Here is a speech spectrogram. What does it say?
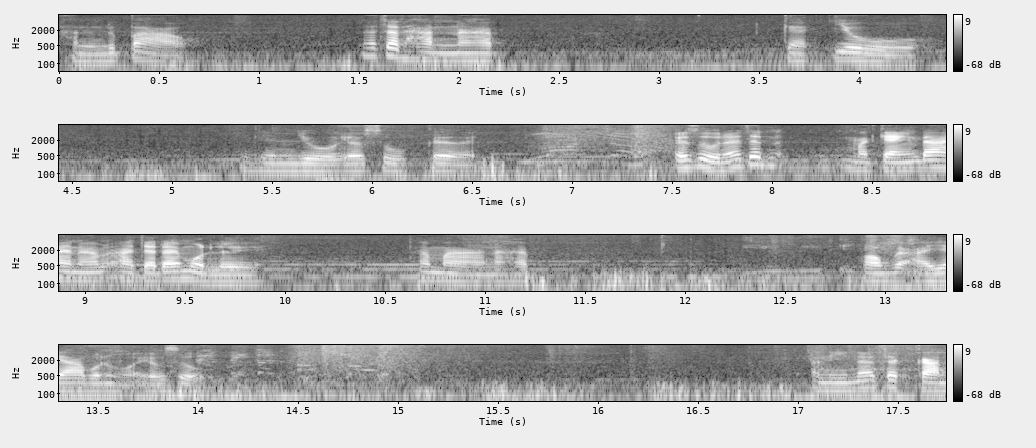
ทันหรือเปล่า น่าจะทันนะครับ แก๊กอยู่เรียนอยู่เอลซูเกิดเอลซูน่าจะมาแก๊งได้นะครับ อาจจะได้หมดเลย ถ้ามานะครับ พร้อมกับอาญาบนหัวเอลสุอันนี้น่าจะกัน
